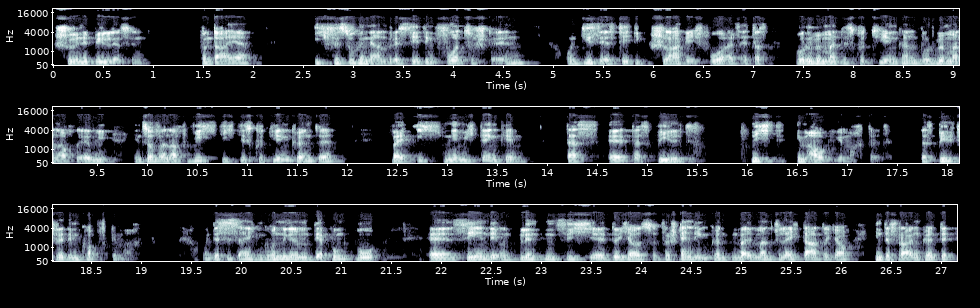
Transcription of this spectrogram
schöne Bilder sind. Von daher, ich versuche eine andere Ästhetik vorzustellen und diese Ästhetik schlage ich vor als etwas, worüber man diskutieren kann, worüber man auch irgendwie insofern auch wichtig diskutieren könnte, weil ich nämlich denke, dass äh, das Bild nicht im Auge gemacht wird. Das Bild wird im Kopf gemacht. Und das ist eigentlich im Grunde genommen der Punkt, wo äh, Sehende und Blinden sich äh, durchaus verständigen könnten, weil man vielleicht dadurch auch hinterfragen könnte,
